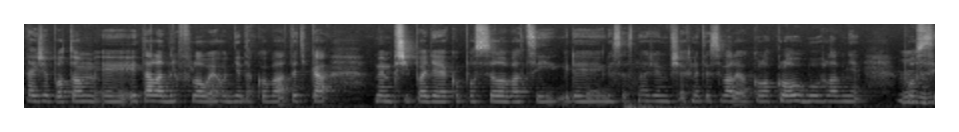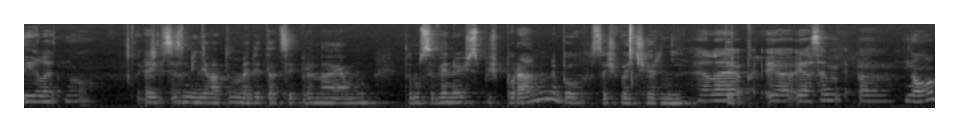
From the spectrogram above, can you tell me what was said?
Takže potom i, i ta leather flow je hodně taková teďka v mém případě jako posilovací, kdy, kdy se snažím všechny ty svaly okolo kloubu hlavně Mhm. posílit. No. Takže jak jsi tak. zmínila tu meditaci pranájamu, tomu se věnuješ spíš po ránu nebo jsi večerní? Hele, já, já jsem, uh, no,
